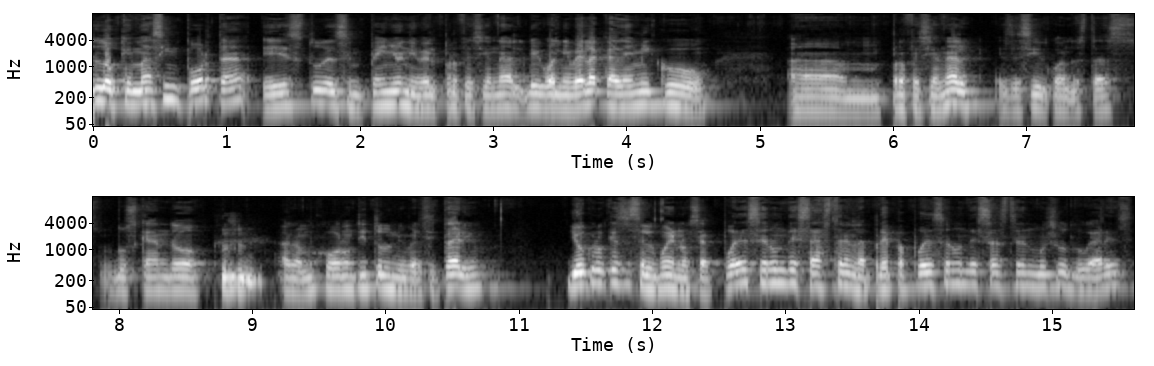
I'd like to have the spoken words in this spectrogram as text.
lo que más importa es tu desempeño a nivel profesional, digo, a nivel académico profesional, es decir, cuando estás buscando a lo mejor un título universitario, yo creo que ese es el bueno. O sea, puede ser un desastre en la prepa, puede ser un desastre en muchos lugares.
